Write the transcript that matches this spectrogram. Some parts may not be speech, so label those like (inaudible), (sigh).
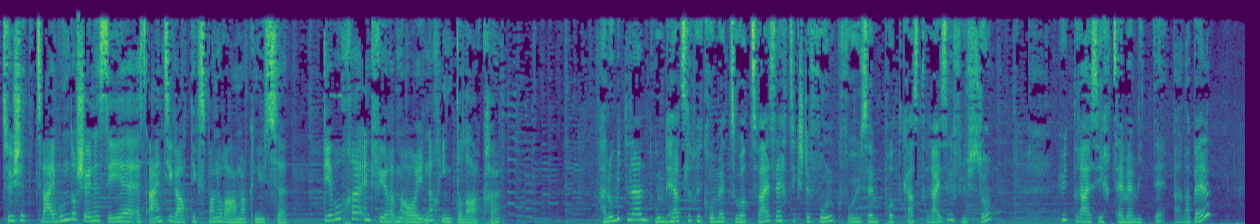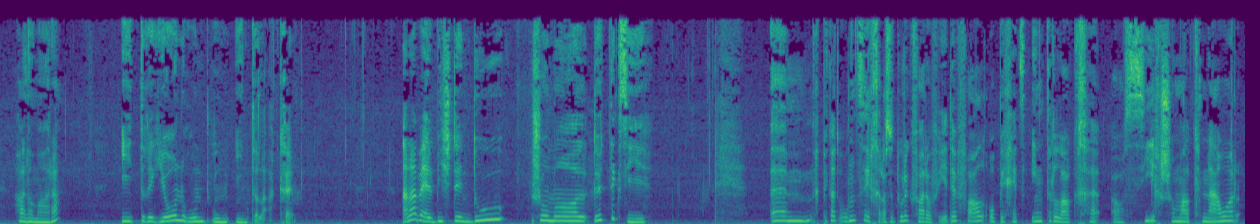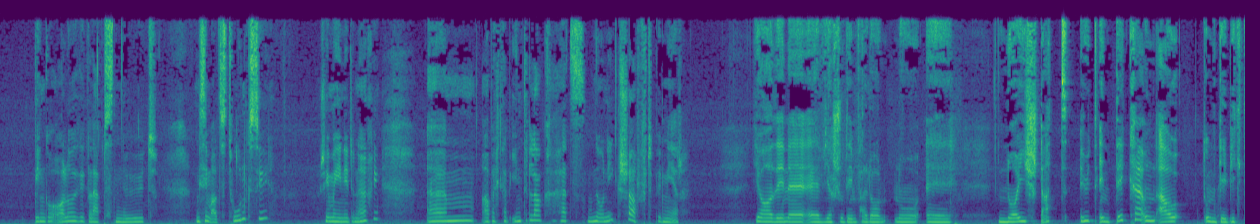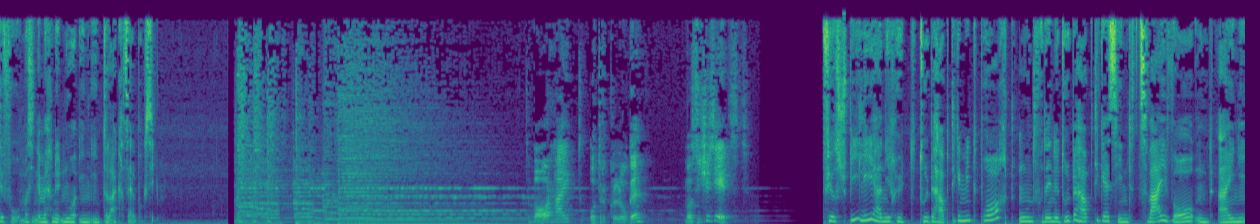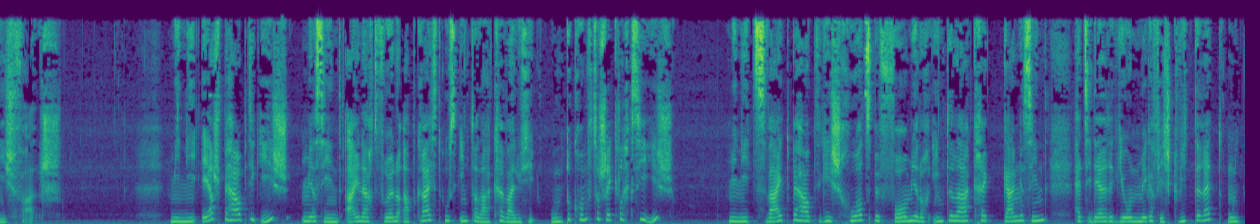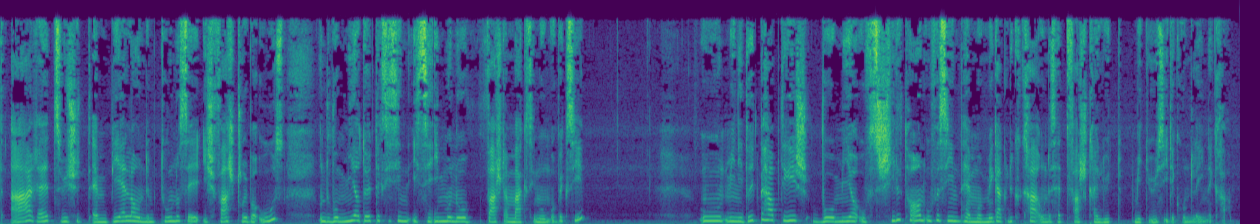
zwischen zwei wunderschönen Seen ein einzigartiges Panorama geniessen. Diese Woche entführen wir euch nach Interlaken. Hallo miteinander und herzlich willkommen zur 62. Folge von unserem Podcast Reisegeflüster. Heute reise ich zusammen mit der Annabelle. Hallo Mara. In die Region rund um Interlaken. Annabelle, bist denn du schon mal dort gewesen? Ähm, ich bin gerade unsicher. Also durchgefahren auf jeden Fall. Ob ich jetzt Interlaken an sich schon mal genauer bin anschauen, glaube ich nicht. Wir waren mal zu Thun. Ist immerhin in der Nähe. Ähm, aber ich glaube, Interlaken hat es noch nicht geschafft bei mir. Ja, dann äh, wirst du in dem Fall da noch äh, neue Stadt heute entdecken und auch die Umgebung davon. Wir sind nämlich nicht nur in Interlaken selber gewesen. Wahrheit oder gelogen? Was ist es jetzt? Fürs Spiel habe ich heute drei Behauptungen mitgebracht und von diesen drei Behauptungen sind zwei wahr und eine ist falsch. Meine erste Behauptung ist, wir sind eine Nacht früher abgereist aus Interlaken, weil unsere Unterkunft so schrecklich war. Meine zweite Behauptung ist, kurz bevor wir nach Interlaken gegangen sind, hat es in der Region mega fest gewittert und die Aare zwischen dem Biela und dem Thunersee ist fast drüber aus und wo wir dort waren, ist sie immer noch fast am Maximum oben gewesen. Und meine dritte Behauptung ist, wo wir aufs Schildhorn rauf sind, haben wir mega Glück gehabt und es hat fast keine Leute mit uns in der Grundleine gehabt.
